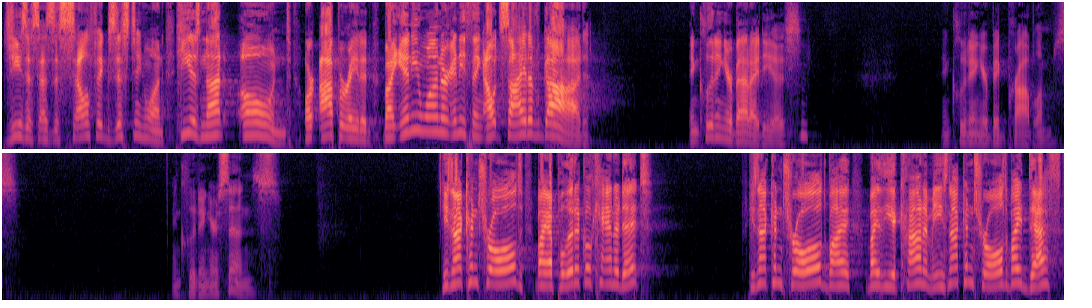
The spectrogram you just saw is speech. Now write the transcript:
Jesus, as the self existing one, he is not owned or operated by anyone or anything outside of God, including your bad ideas, including your big problems, including your sins. He's not controlled by a political candidate. He's not controlled by, by the economy. He's not controlled by death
